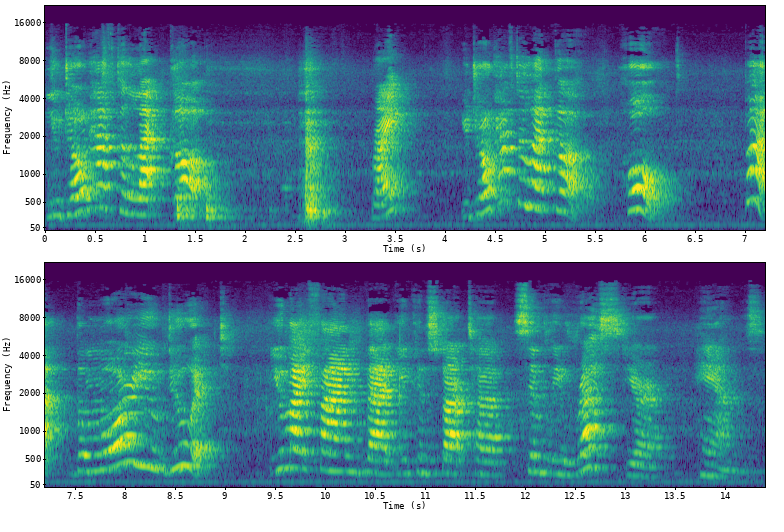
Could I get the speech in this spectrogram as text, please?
you don't have to let go. Right? You don't have to let go. Hold. But the more you do it, you might find that you can start to simply rest your hands.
